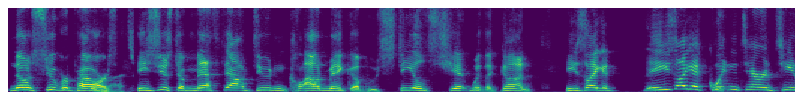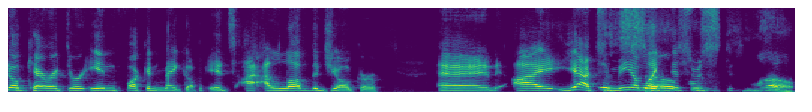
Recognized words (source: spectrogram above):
no superpowers. much. He's just a methed out dude in clown makeup who steals shit with a gun. He's like a he's like a Quentin Tarantino character in fucking makeup. It's I, I love the Joker, and I yeah to me I'm like this was slow.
